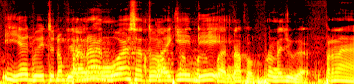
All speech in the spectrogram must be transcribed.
Iya dua itu dong. Pernah Yang gue satu apa lagi sama di apa? Pernah juga. pernah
